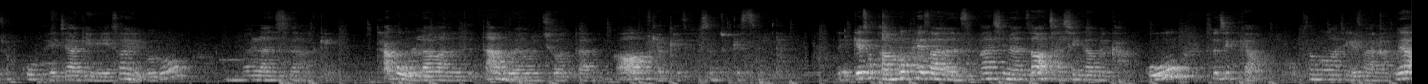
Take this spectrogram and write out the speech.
조금 배제하기 위해서 일부러 언밸런스하게 타고 올라가는 듯한 모양을 주었다는 거 기억해 주셨으면 좋겠습니다. 네, 계속 반복해서 연습하시면서 자신감을 갖고 수직형 꼭 성공하시길 바라고요.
